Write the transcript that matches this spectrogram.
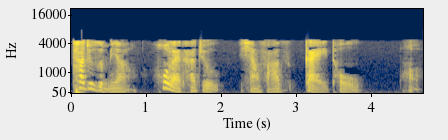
他就怎么样？后来他就想法子改头，好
